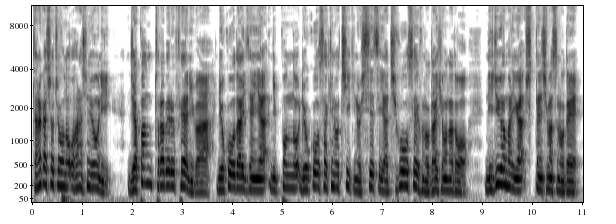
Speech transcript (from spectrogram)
田中所長のお話のように、ジャパントラベルフェアには旅行代理店や日本の旅行先の地域の施設や地方政府の代表など20余りが出展しますので、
